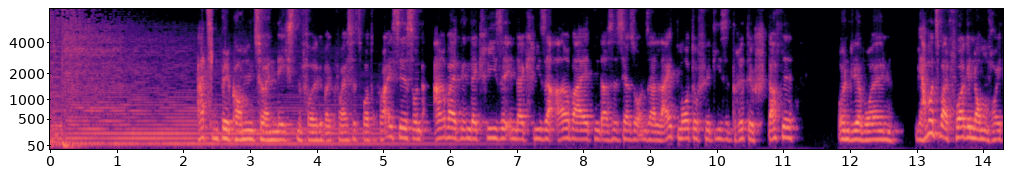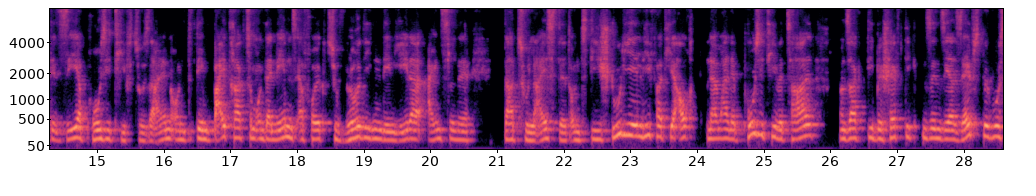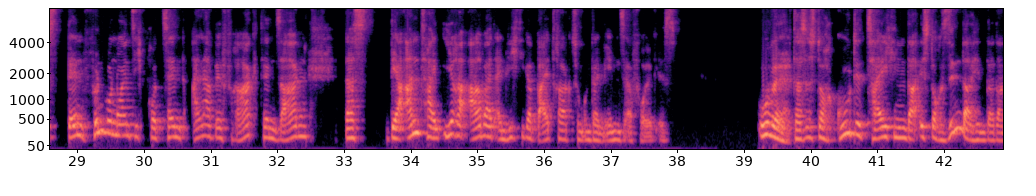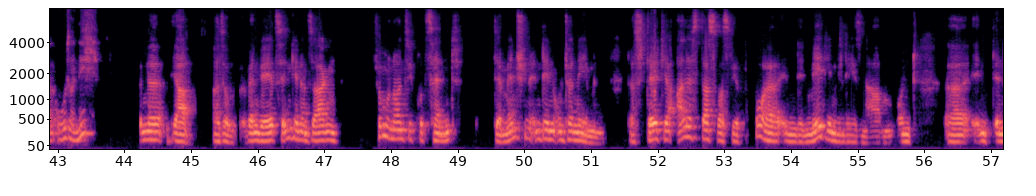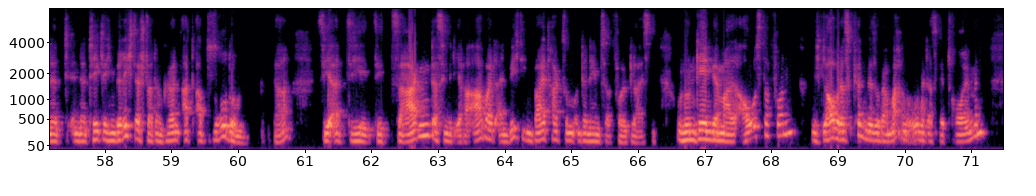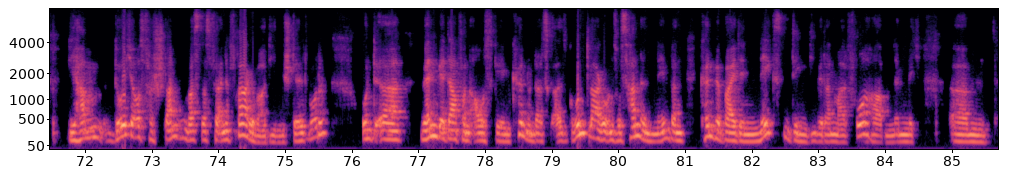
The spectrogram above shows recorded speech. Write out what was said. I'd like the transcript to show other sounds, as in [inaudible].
Herzlich willkommen zur nächsten Folge bei Crisis What Crisis und Arbeiten in der Krise, in der Krise arbeiten. Das ist ja so unser Leitmotto für diese dritte Staffel. Und wir wollen, wir haben uns mal vorgenommen, heute sehr positiv zu sein und den Beitrag zum Unternehmenserfolg zu würdigen, den jeder Einzelne dazu leistet. Und die Studie liefert hier auch mal eine positive Zahl und sagt, die Beschäftigten sind sehr selbstbewusst, denn 95 Prozent aller Befragten sagen, dass der Anteil ihrer Arbeit ein wichtiger Beitrag zum Unternehmenserfolg ist. Uwe, das ist doch gute Zeichen, da ist doch Sinn dahinter dann, oder nicht? Ja, also wenn wir jetzt hingehen und sagen, 95 Prozent der Menschen in den Unternehmen das stellt ja alles das, was wir vorher in den Medien gelesen haben und äh, in, in, der, in, der, täglichen Berichterstattung hören, ad absurdum. Ja? Sie, sie, sie sagen, dass sie mit ihrer Arbeit einen wichtigen Beitrag zum Unternehmenserfolg leisten. Und nun gehen wir mal aus davon. Und ich glaube, das können wir sogar machen, ohne dass wir träumen. Die haben durchaus verstanden, was das für eine Frage war, die gestellt wurde. Und äh, wenn wir davon ausgehen können und das als Grundlage unseres Handelns nehmen, dann können wir bei den nächsten Dingen, die wir dann mal vorhaben, nämlich ähm,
